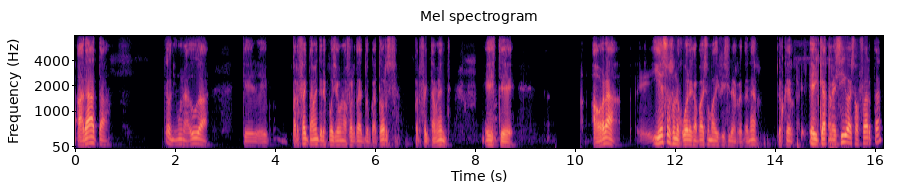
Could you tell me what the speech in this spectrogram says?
Arata, no tengo ninguna duda que eh, perfectamente les puede llegar una oferta del top 14, perfectamente. Este, ahora, y esos son los jugadores capaz son más difíciles de retener. Los que, el que reciba esa oferta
